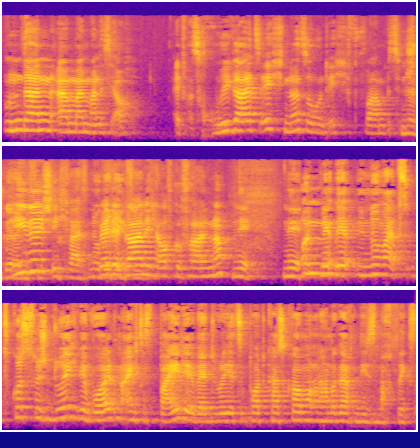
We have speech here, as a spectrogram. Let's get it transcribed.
Und dann, äh, mein Mann ist ja auch etwas ruhiger als ich, ne? So, und ich war ein bisschen Nur geringfügig, ich weiß, nur Wäre dir gar nicht aufgefallen, ne? Nee, nee. Und- wir, wir, nur mal kurz zwischendurch, wir wollten eigentlich, dass beide eventuell hier zum Podcast kommen und haben gedacht, dieses macht nichts,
